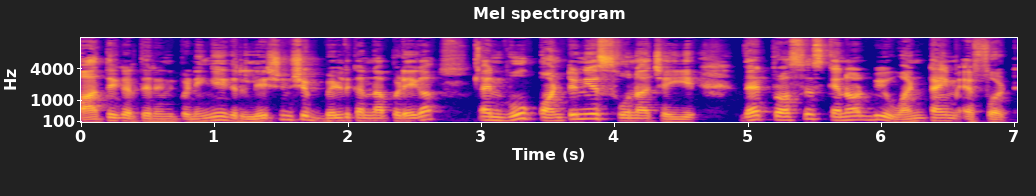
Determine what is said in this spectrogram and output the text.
बातें करते रहनी पड़ेंगी, एक रिलेशनशिप बिल्ड करना पड़ेगा एंड वो कॉन्टिन्यूस होना चाहिए। That process cannot be one time effort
